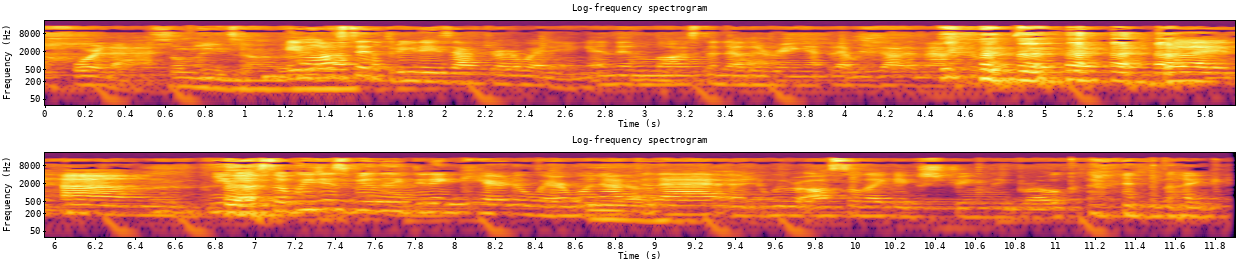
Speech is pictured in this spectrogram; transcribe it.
before that. So many times. He lost it three days after our wedding, and then lost another ring that we got him afterwards. but um, you know, so we just really didn't care to wear one after that, and we were also like extremely broke, and like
